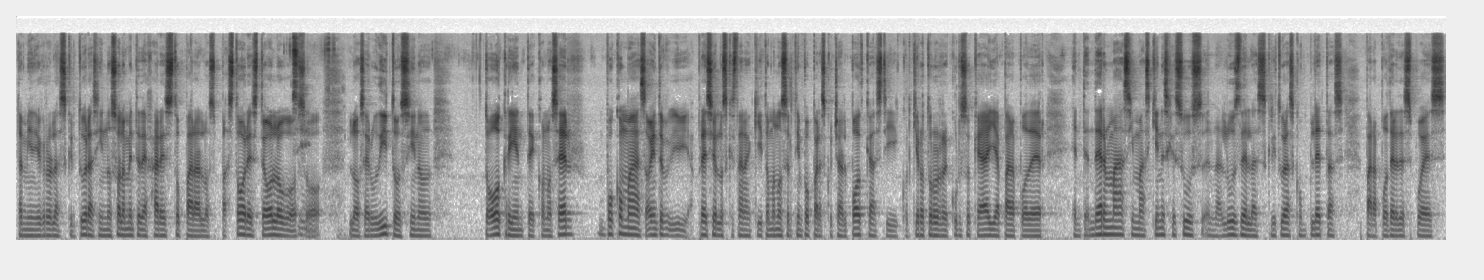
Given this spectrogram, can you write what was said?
también, yo creo, las escrituras y no solamente dejar esto para los pastores, teólogos o los eruditos, sino todo creyente, conocer un poco más. Obviamente aprecio a los que están aquí tomándose el tiempo para escuchar el podcast y cualquier otro recurso que haya para poder entender más y más quién es Jesús en la luz de las escrituras completas para poder después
